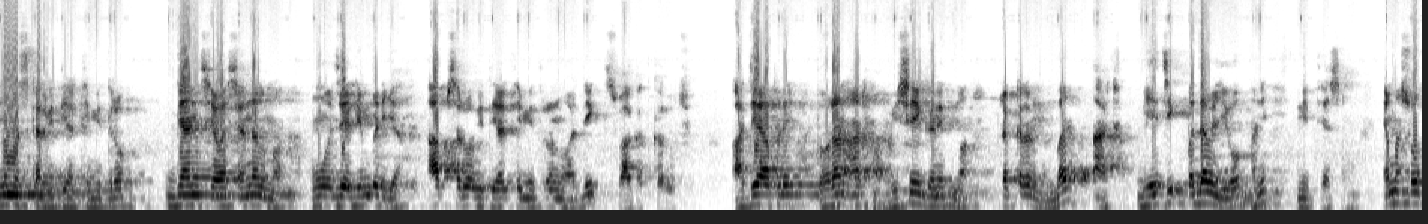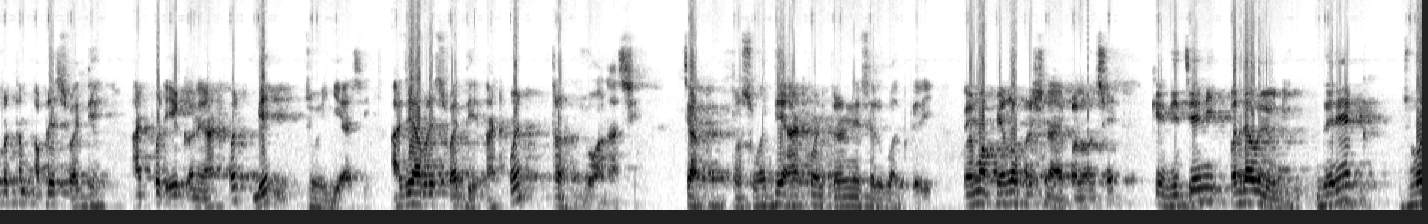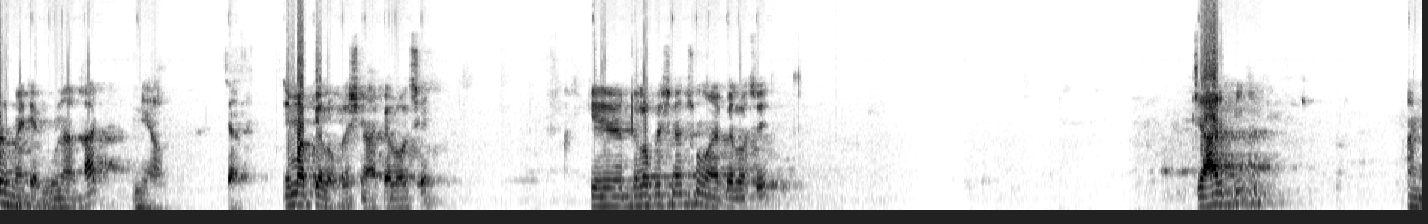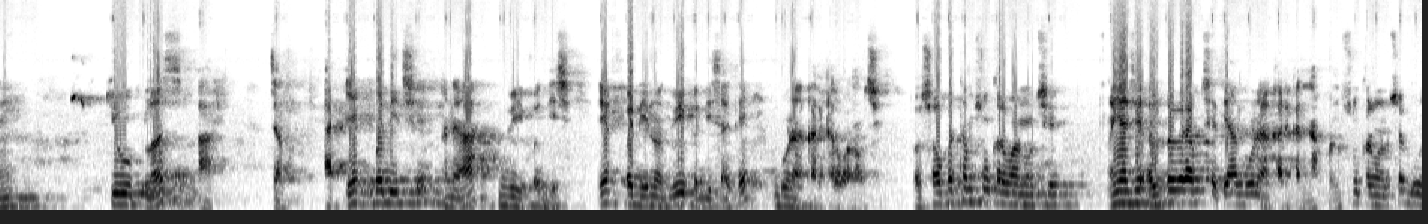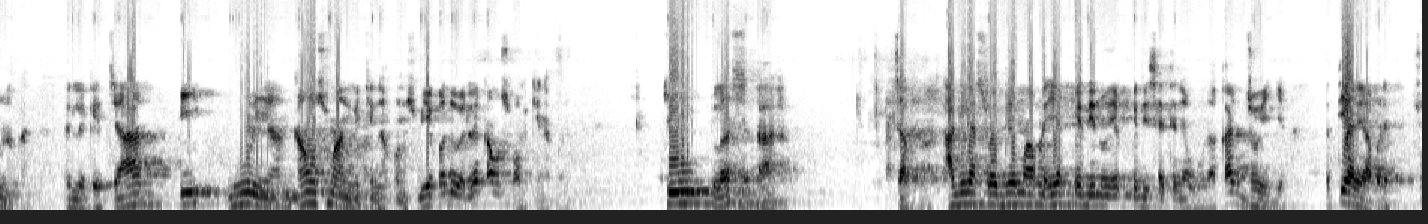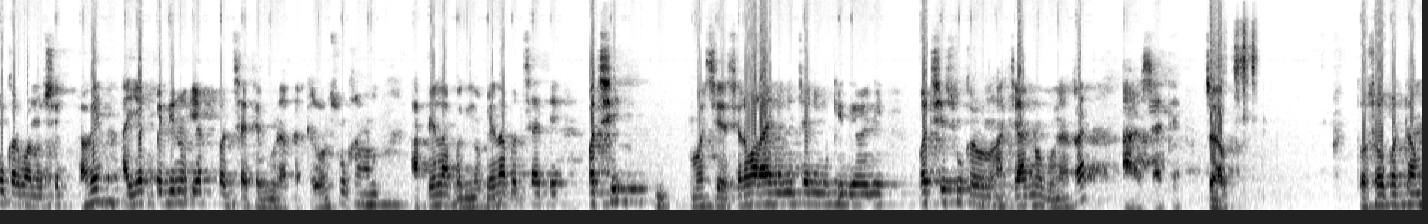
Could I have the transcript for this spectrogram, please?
નમસ્કાર વિદ્યાર્થી મિત્રો. જ્ઞાન સેવા ચેનલમાં હું અજય લીંબડિયા, આપ સર્વ વિદ્યાર્થી મિત્રોનું હાર્દિક સ્વાગત કરું છું. આજે આપણે ધોરણ આઠમાં વિષય ગણિતમાં પ્રકરણ નંબર આઠ, બેઝિક પદાવલીઓ અને નિત્યસમૂહ એમાં સૌપ્રથમ આપણે સ્વાધ્યાય આઠ પોઈન્ટ એક અને આઠ પોઈન્ટ બે જોઈ ગયા છીએ. આજે આપણે સ્વાધ્યાય આઠ પોઈન્ટ ત્રણ જોવાના છીએ. ચાલો, તો સ્વાધ્યાય આઠ પોઈન્ટ ત્રણની શરૂઆત કરીએ. તો એમાં પહેલો પ્રશ્ન આપેલો છે કે નીચેની પદાવલીઓની દરેક જોડ માટે ગુણાકાર મેળવો ચાલો. એમાં પહેલો પ્રશ્ન આપેલો છે કે પહેલો પ્રશ્ન શું આપેલો છે? ચાર પી અને ક્યુ પ્લસ આર. ચાલો. આ એક પદી છે અને આ દ્વિપદી છે. એક પદીનો દ્વિપદી સાથે ગુણાકાર કરવાનો છે. તો સૌપ્રથમ શું કરવાનું છે? અહીંયા જે અલ્પવિરામ છે ત્યાં ગુણાકાર કરી નાખવાનું. શું કરવાનું છે? ગુણાકાર. એટલે કે ચાર પી ગુણ્યા કાઉન્સમાં લખી નાખવાનું બે પદો એટલે કાઉન્સમાં લખી નાખવાનું. ક્યુ પ્લસ આર ચાલો, આગલા સ્વાધ્યાયમાં આપણે એક પેદીનો એક પેદી સાથેના ગુણાકાર જોઈ ગયા. અત્યારે આપણે શું કરવાનું છે? હવે આ એક પેદીનો એક પદ સાથે ગુણાકાર કરવાનો. શું કરવાનું? આ પહેલા પદનો પહેલા પદ સાથે, પછી વચ્ચે સરવાળાની નીચેની મૂકી દેવાની. પછી શું કરવાનું? આ ચારનો ગુણાકાર આર સાથે. ચાલો. તો સૌપ્રથમ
